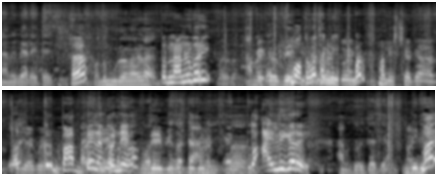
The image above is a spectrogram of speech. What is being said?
আমি বেড়াইতে আছি হ্যাঁ? মুড়া মারলা তোর নানুর বাড়ি? আমার ভদ্র থাকবি। বাপ বেলাম এক- তো আইলি গেরে আমি কইতাছি মার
